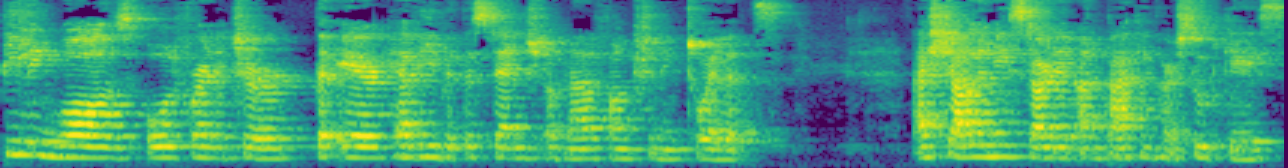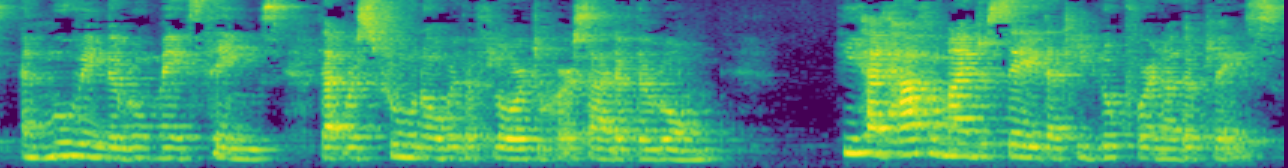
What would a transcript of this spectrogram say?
Peeling walls, old furniture, the air heavy with the stench of malfunctioning toilets. As Shalini started unpacking her suitcase and moving the roommate's things that were strewn over the floor to her side of the room, he had half a mind to say that he'd look for another place.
